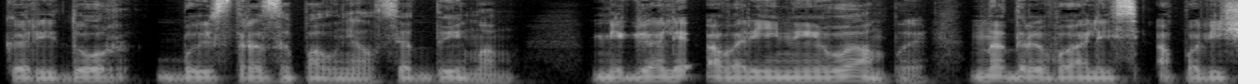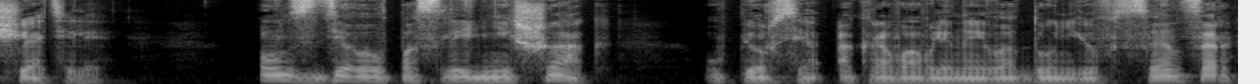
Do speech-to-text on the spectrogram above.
Коридор быстро заполнялся дымом, мигали аварийные лампы, надрывались оповещатели. Он сделал последний шаг, уперся окровавленной ладонью в сенсор,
